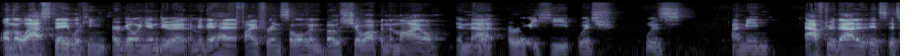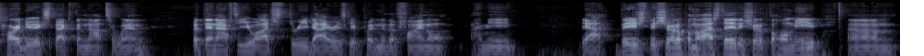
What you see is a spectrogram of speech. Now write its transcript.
on the last day, looking or going into it, I mean, they had Pfeifer and Sullivan both show up in the mile in that early heat, which was, I mean, after that, it's it's hard to expect them not to win. But then after you watch three divers get put into the final, I mean, yeah, they they showed up on the last day. They showed up the whole meet. Um,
